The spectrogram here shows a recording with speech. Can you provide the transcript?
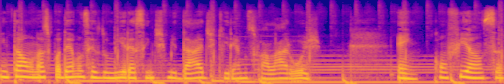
Então, nós podemos resumir essa intimidade que iremos falar hoje em confiança,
